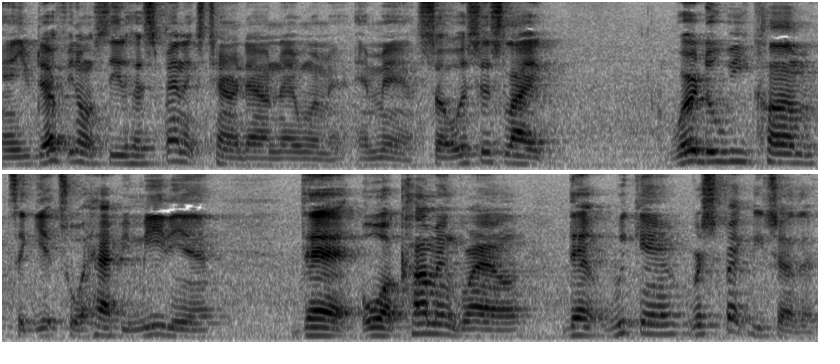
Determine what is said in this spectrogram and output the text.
And you definitely don't see the Hispanics tearing down their women and men. So it's just like, where do we come to get to a happy median that, or a common ground that we can respect each other.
